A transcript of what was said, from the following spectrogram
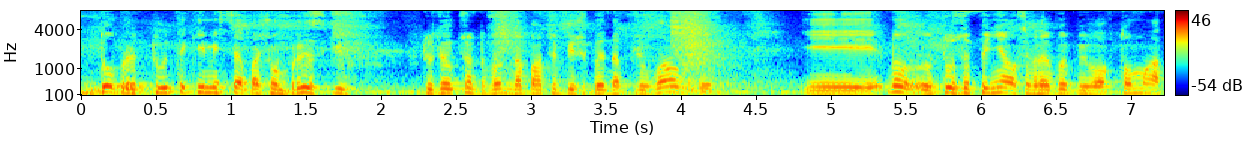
добре, тут такі місця, бачимо, бризків. Тут електрод набагато більше би наплював би. І ну, тут зупинявся, мене вибив автомат,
